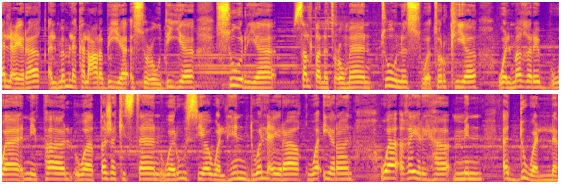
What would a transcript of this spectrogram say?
العراق، المملكة العربية السعودية، سوريا، سلطنة عمان، تونس وتركيا والمغرب ونيبال وطاجكستان وروسيا. روسيا والهند والعراق وإيران وغيرها من الدول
